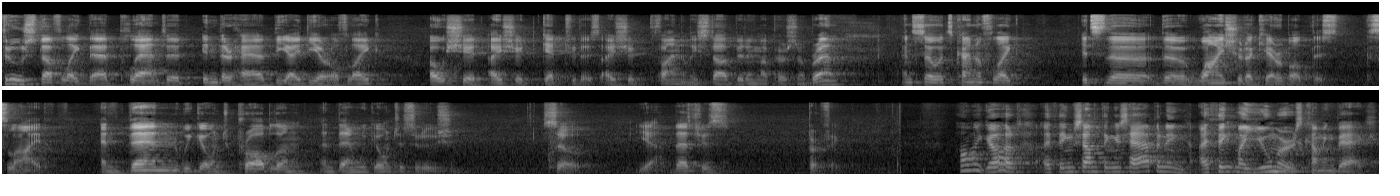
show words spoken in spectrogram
through stuff like that planted in their head the idea of like, oh shit, I should get to this. I should finally start building my personal brand. And so it's kind of like, it's the, the why should I care about this slide. And then we go into problem and then we go into solution. So yeah, that's just perfect. Oh my God, I think something is happening. I think my humor is coming back.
